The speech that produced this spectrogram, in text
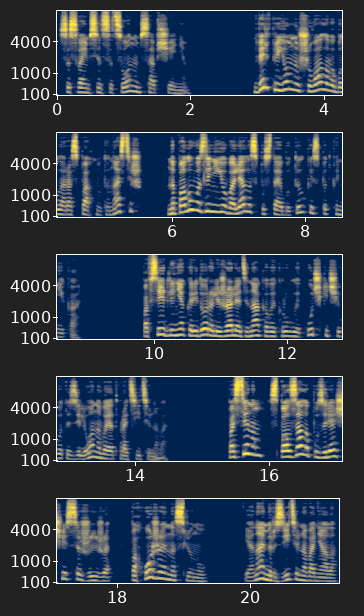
со своим сенсационным сообщением. Дверь в приемную Шувалова была распахнута настежь, на полу возле нее валялась пустая бутылка из-под коньяка. По всей длине коридора лежали одинаковые круглые кучки чего-то зеленого и отвратительного. По стенам сползала пузырящаяся жижа, похожая на слюну и она омерзительно воняла.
